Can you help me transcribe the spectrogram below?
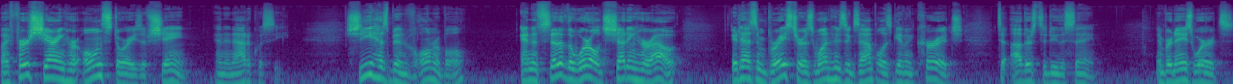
by first sharing her own stories of shame and inadequacy. She has been vulnerable and instead of the world shutting her out, it has embraced her as one whose example has given courage to others to do the same. In Brene's words,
